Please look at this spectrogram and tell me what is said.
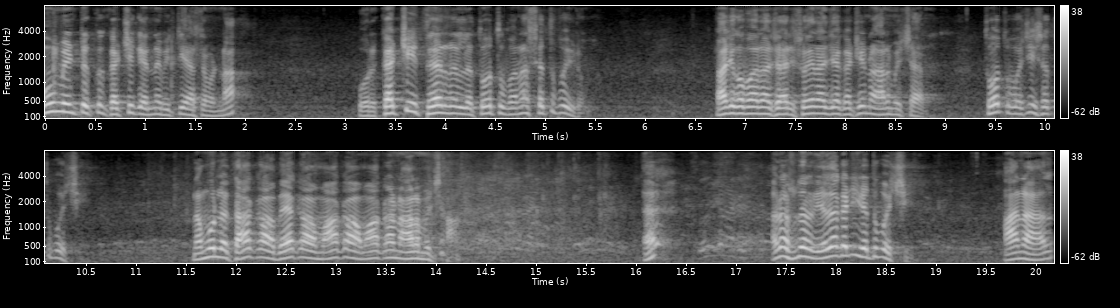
மூமெண்ட்டுக்கும் கட்சிக்கு என்ன வித்தியாசம்னா ஒரு கட்சி தேர்தலில் தோற்று போனால் செத்து போயிடும். ராஜகோபாலாச்சாரி சுயராஜ்ய கட்சின்னு ஆரம்பித்தார் தோற்று போச்சு செத்து போச்சு. நம்ம ஊரில் தாக்கா பேக்கா மாக்கா மாக்கான்னு ஆரம்பித்தான் அதான் சுந்தரம் எல்லா கட்சியும் செத்து போச்சு. ஆனால்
